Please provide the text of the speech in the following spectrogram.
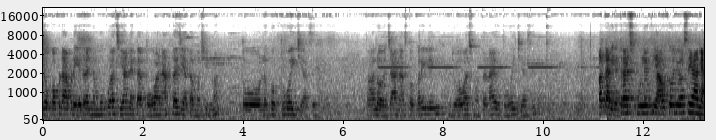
જો કપડાં આપણે યતરાજને મૂકવા જ્યાં ને તાર ધોવા નાખતા જ્યાં હતા મશીનમાં, તો લગભગ ધોઈ જશે તો હાલો, હવે ચા નાસ્તો કરી લેવી. જો અવાજમાં તને આવ્યો ધોઈ જશે અત્યારે યતરાજ સ્કૂલેથી આવતો રહ્યો છે અને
